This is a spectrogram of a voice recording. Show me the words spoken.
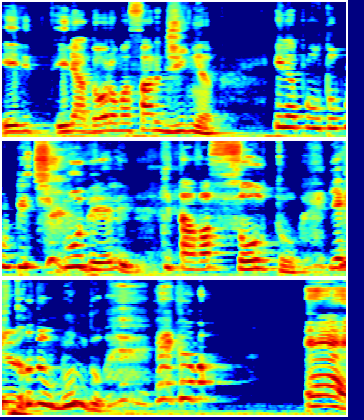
Ele, ele adora uma sardinha. Ele apontou pro pitbull dele, que tava solto. E aí todo mundo. É gamba. É, é,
